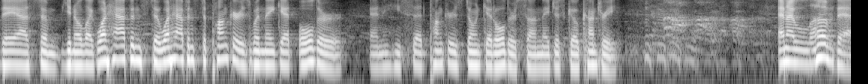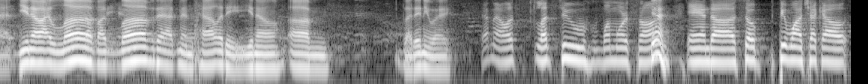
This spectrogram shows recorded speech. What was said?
They asked him, you know, like what happens to what happens to punkers when they get older? And he said, "Punkers don't get older, son. They just go country." and I love that. You know, I love I love that mentality. You know. Um, but anyway, Yeah, man. Let's let's do one more song. Yeah. And uh, so people want to check out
